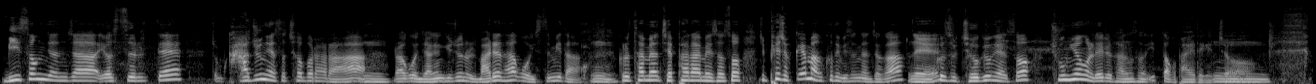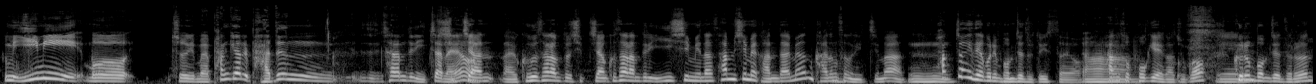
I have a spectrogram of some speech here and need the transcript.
미성년자였을 때 좀 가중해서 처벌하라라고 음. 양형 기준을 마련하고 있습니다. 음. 그렇다면 재판함에 있어서 피해자 꽤 많거든 미성년자가 네. 그것을 적용해서 중형을 내릴 가능성은 있다고 봐야 되겠죠. 음, 그럼 이미 뭐 저기 뭐 판결을 받은 사람들이 있잖아요. 쉽지 않나요? 그 사람들 쉽지 않고 그 사람들이 2심이나 3심에 간다면 가능성은 있지만 음. 확정이 돼버린 범죄들도 있어요. 아. 항소 포기해가지고 예. 그런 범죄들은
